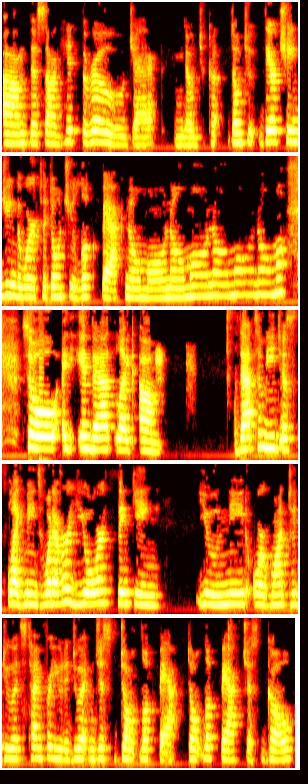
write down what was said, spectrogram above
um, the song "Hit the Road, Jack." don't you don't you they're changing the word to don't you look back no more no more no more no more so in that like um that to me just like means whatever you're thinking you need or want to do it's time for you to do it and just don't look back. Don't look back just go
